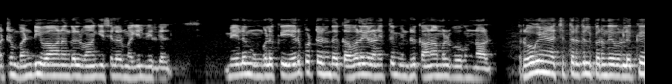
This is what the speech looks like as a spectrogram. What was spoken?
மற்றும் வண்டி வாகனங்கள் வாங்கி சிலர் மகிழ்வீர்கள். மேலும் உங்களுக்கு ஏற்பட்டிருந்த கவலைகள் அனைத்தும் இன்று காணாமல் போகும் நாள். ரோகிணி நட்சத்திரத்தில் பிறந்தவர்களுக்கு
